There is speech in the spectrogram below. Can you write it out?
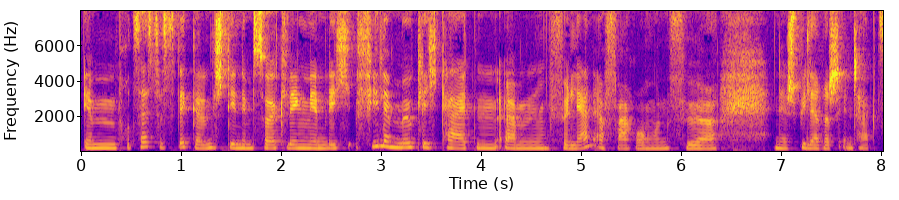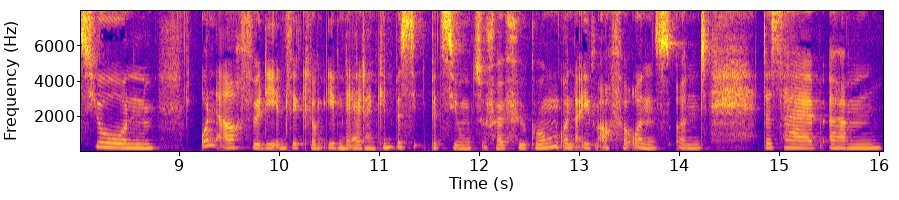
Im Prozess des Wickelns stehen dem Säugling nämlich viele Möglichkeiten ähm, für Lernerfahrungen, für eine spielerische Interaktion und auch für die Entwicklung eben der Eltern-Kind-Beziehung zur Verfügung und eben auch für uns. Und deshalb ähm,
